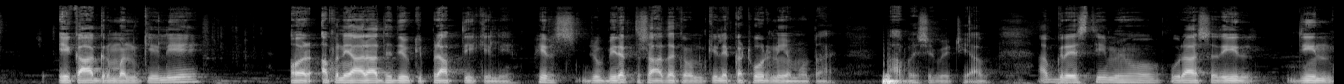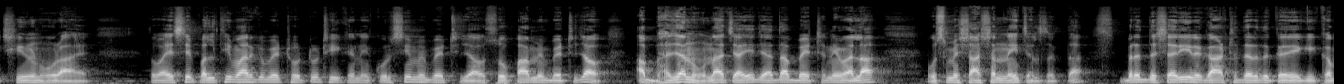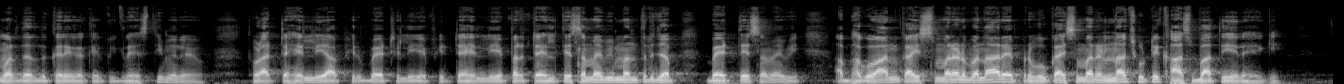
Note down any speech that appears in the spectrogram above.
एकाग्र मन के लिए, और अपने आराध्य देव की प्राप्ति के लिए। फिर जो विरक्त साधक है, उनके लिए कठोर नियम होता है। आप ऐसे बैठिए, आप अब गृहस्थी में हो, पूरा शरीर जीन क्षीर्ण हो रहा है। तो ऐसे पलथी मार के बैठो तो ठीक है, नहीं कुर्सी में बैठ जाओ, सोफा में बैठ जाओ। अब भजन होना चाहिए, ज़्यादा बैठने वाला उसमें शासन नहीं चल सकता। वृद्ध शरीर, गांठ दर्द करेगी, कमर दर्द करेगा, क्योंकि गृहस्थी में रहे हो। थोड़ा टहल लिया, फिर बैठ लिए, फिर टहल लिए, पर टहलते समय भी मंत्र जब बैठते समय भी। अब भगवान का स्मरण बना रहे, प्रभु का स्मरण ना छूटे, खास बात ये रहेगी।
